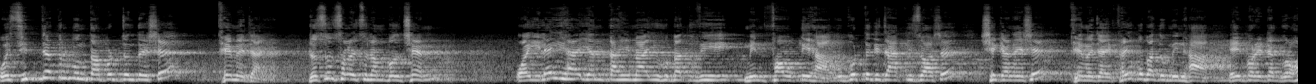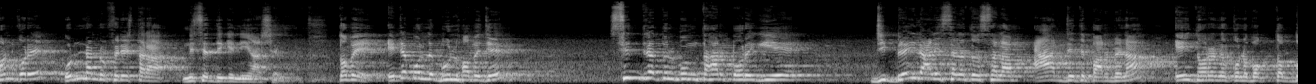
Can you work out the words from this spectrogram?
ওই সিদ্ধাতুল মুন্তা পর্যন্ত এসে থেমে যায়। রসুল সাল্লাম বলছেন উপর থেকে যা কিছু আসে, সেখানে এসে থেমে যায়। ফাইকুবাদু মিনহা। এরপর এটা গ্রহণ করে অন্যান্য ফেরেশতারা নিচের দিকে নিয়ে আসেন। তবে এটা বললে ভুল হবে যে সিদ্রাতুল মুনতাহার পরে গিয়ে জিব্রাইল আলী সাল্লাম আর যেতে পারবে না, এই ধরনের কোনো বক্তব্য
